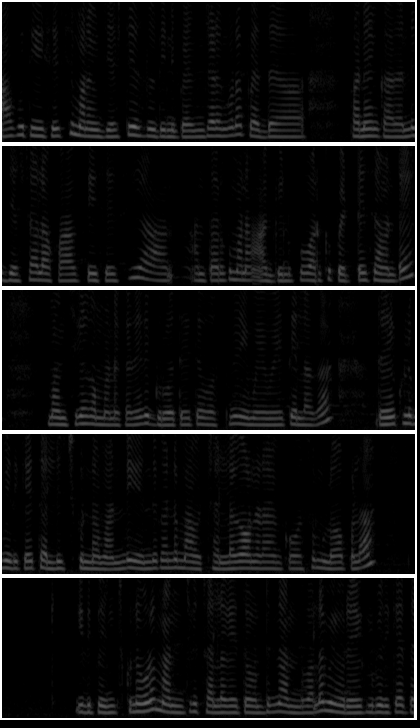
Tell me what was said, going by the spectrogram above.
ఆకు తీసేసి మనం జస్ట్ అసలు దీన్ని పెంచడం కూడా పెద్ద పనేం కాదండి. జస్ట్ అలా ఒక ఆకు తీసేసి అంతవరకు మనం ఆ గిణుపు వరకు పెట్టేసామంటే మంచిగా మనకు అనేది గ్రోత్ అయితే వస్తుంది. మేమైతే ఇలాగా రేకుల మీదకైతే అల్లించుకున్నామండి. ఎందుకంటే మాకు చల్లగా ఉండడానికి కోసం లోపల ఇది పెంచుకున్నా కూడా మంచిగా చల్లగా అయితే ఉంటుంది. అందువల్ల మేము రేకుల మీదకి అయితే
